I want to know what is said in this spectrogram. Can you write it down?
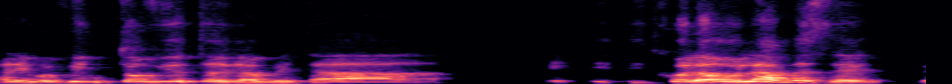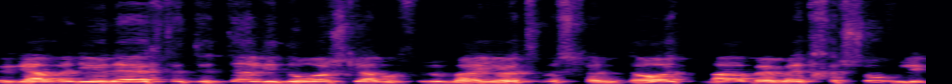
אני מבין טוב יותר גם את, ה... את כל העולם הזה, וגם אני יודע קצת יותר לדרוש גם אפילו מהיועץ משכנתאות מה באמת חשוב לי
